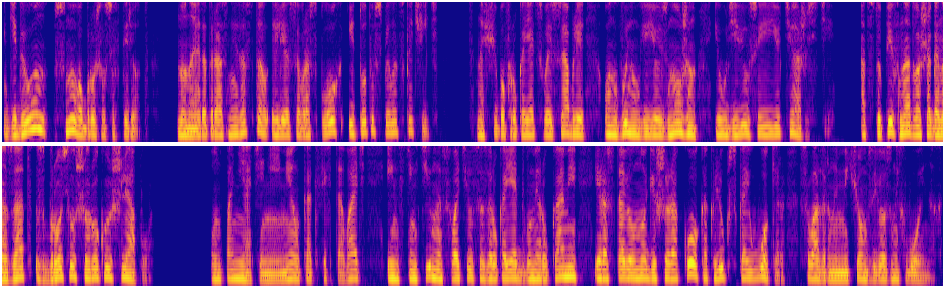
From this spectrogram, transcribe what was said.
Гидеон снова бросился вперед, но на этот раз не застал Элиаса врасплох, и тот успел отскочить. Нащупав рукоять своей сабли, он вынул ее из ножен и удивился ее тяжести. Отступив на два шага назад, сбросил широкую шляпу. Он понятия не имел, как фехтовать, и инстинктивно схватился за рукоять двумя руками и расставил ноги широко, как Люк Скайуокер с лазерным мечом в «Звездных войнах».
